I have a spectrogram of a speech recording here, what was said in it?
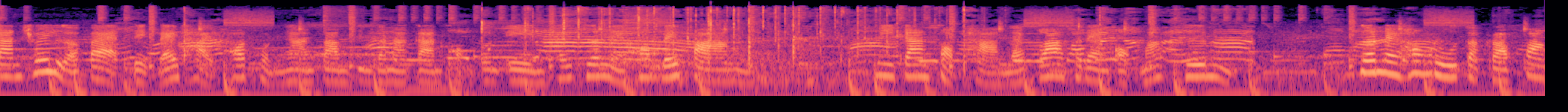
การช่วยเหลือ 8 เด็กได้ถ่ายทอดผลงานตามจินตนาการของตนเองให้เพื่อนในห้องได้ฟัง มีการสอบถามและกล้าแสดงออกมากขึ้น พื่อนในห้องรู้จักรับฟัง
